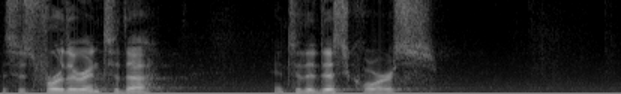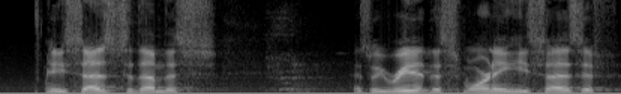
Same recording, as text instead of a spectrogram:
this is further into the, into the discourse, and he says to them this as we read it this morning, he says, If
